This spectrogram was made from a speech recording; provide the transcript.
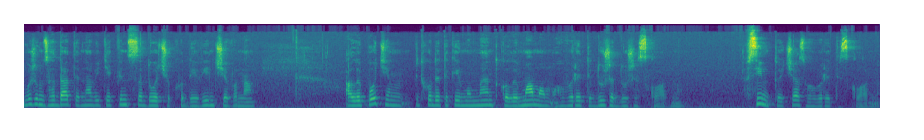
можемо згадати навіть, як він в садочок ходив, він чи вона. Але потім підходить такий момент, коли мамам говорити дуже-дуже складно. Всім в той час говорити складно.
